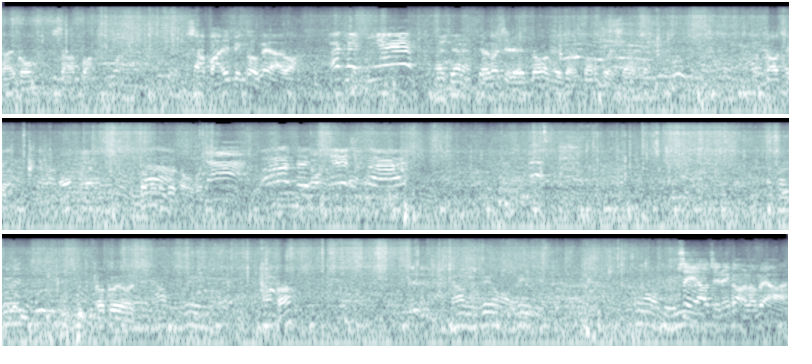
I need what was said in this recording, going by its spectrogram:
来五三百，三百迄边够起来无？啊，客钱啊！来这来再个一个多下个包过三百，多钱？多这个动物。啊，客钱先来。个几号？啊？最后一个敢有人要啊？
